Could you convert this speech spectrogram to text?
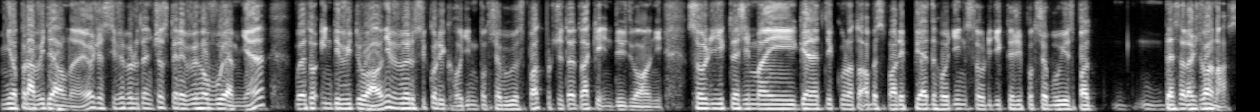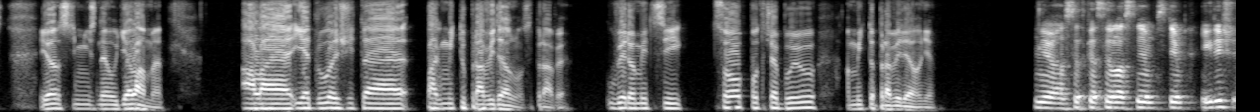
měl pravidelné, jo? že si vyberu ten čas, který vyhovuje mně, bude to individuálně, vyberu si kolik hodin potřebuju spát, protože to je taky individuální. Jsou lidi, kteří mají genetiku na to, aby spali 5 hodin, jsou lidi, kteří potřebují spát 10 až 12. Jo, s tím nic neuděláme. Ale je důležité pak mít tu pravidelnost právě. Uvědomit si, co potřebuju a mít to pravidelně. Jo, a setkat se vlastně s tím, i když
